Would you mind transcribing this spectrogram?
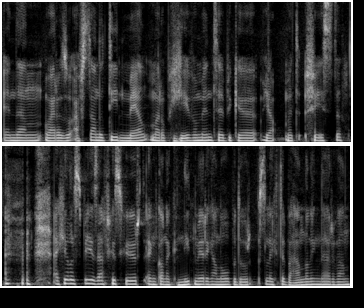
En dan waren zo afstanden 10 mijl. Maar op een gegeven moment heb ik uh, ja, met feesten Achillespees afgescheurd. En kon ik niet meer gaan lopen door slechte behandeling daarvan.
